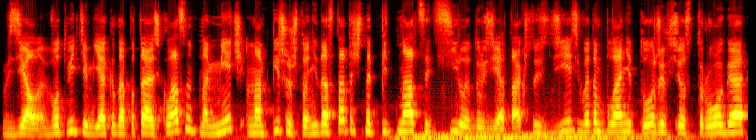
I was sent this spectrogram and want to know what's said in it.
взял. Вот видите, я когда пытаюсь класснуть на меч, нам пишут, что недостаточно 15 силы, друзья. Так что здесь в этом плане тоже все строго.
